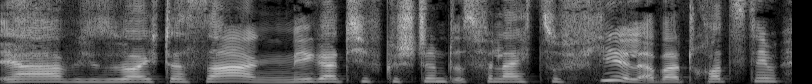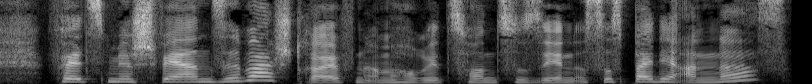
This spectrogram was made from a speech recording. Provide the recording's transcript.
ja, wie soll ich das sagen? Negativ gestimmt ist vielleicht zu viel, aber trotzdem fällt es mir schwer, einen Silberstreifen am Horizont zu sehen. Ist das bei dir anders?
